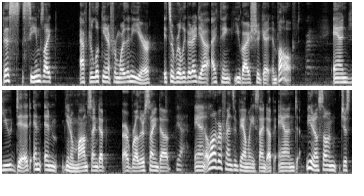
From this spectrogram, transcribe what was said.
This seems like after looking at it for more than a year, it's a really good idea. I think you guys should get involved. Right. And you did. And and you know, mom signed up, our brother signed up. Yeah. And a lot of our friends and family signed up and you know, some just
